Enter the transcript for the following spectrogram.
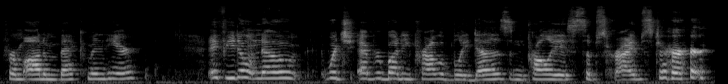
from Autumn Beckman here? If you don't know, which everybody probably does and probably subscribes to her,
